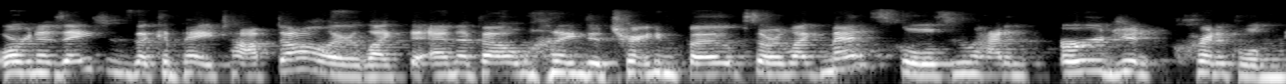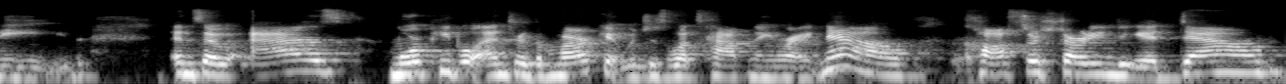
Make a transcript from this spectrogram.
organizations that could pay top dollar, like the NFL wanting to train folks, or like med schools who had an urgent, critical need. And so, as more people enter the market, which is what's happening right now, costs are starting to get down.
